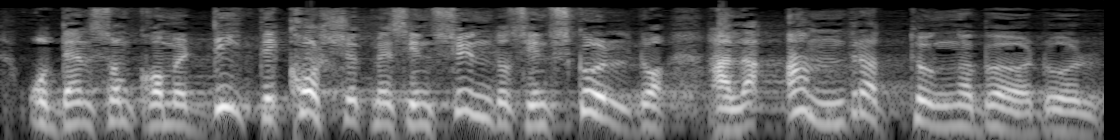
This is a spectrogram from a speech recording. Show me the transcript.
Och den som kommer dit i korset med sin synd och sin skuld och alla andra tunga bördor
